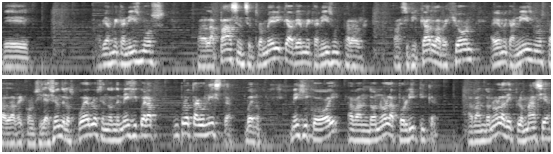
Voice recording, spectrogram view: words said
de, había mecanismos para la paz en Centroamérica, había mecanismos para pacificar la región, había mecanismos para la reconciliación de los pueblos en donde México era un protagonista. Bueno, México hoy abandonó la política, abandonó la diplomacia,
